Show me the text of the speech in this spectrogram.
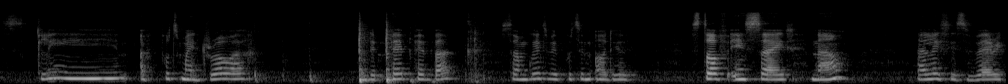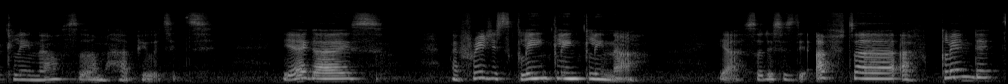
it's clean. I've put my drawer the paper back. So I'm going to be putting all the stuff inside now at least it's very clean now so i'm happy with it. Yeah guys. My fridge is clean clean clean now. Yeah so this is the after. I've cleaned it.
